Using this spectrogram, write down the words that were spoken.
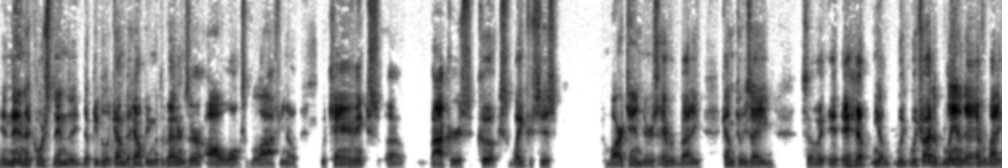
and then of course, then the, the people that come to help him with the veterans, they're all walks of life, you know, mechanics, uh, bikers, cooks, waitresses, bartenders, everybody come to his aid. So it, it, it, helped, you know, we, we try to blend everybody.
